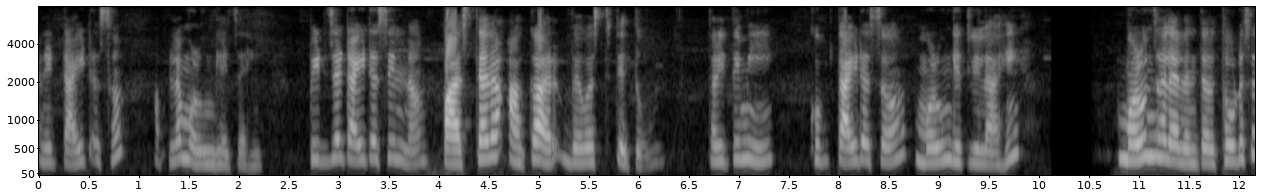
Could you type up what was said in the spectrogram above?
आणि टाईट असं आपलं मळून घ्यायचं आहे. पीठ जर टाईट असेल ना पास्त्याला आकार व्यवस्थित येतो. तर इथे मी खूप टाईट असं मळून घेतलेलं आहे. मळून झाल्यानंतर थोडंसं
